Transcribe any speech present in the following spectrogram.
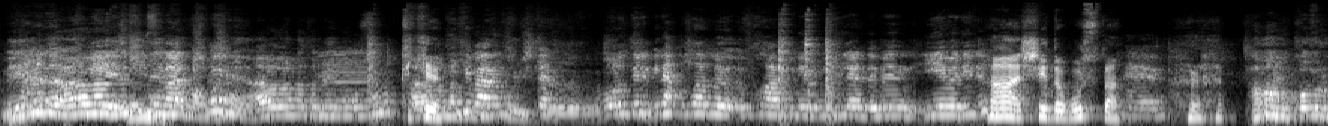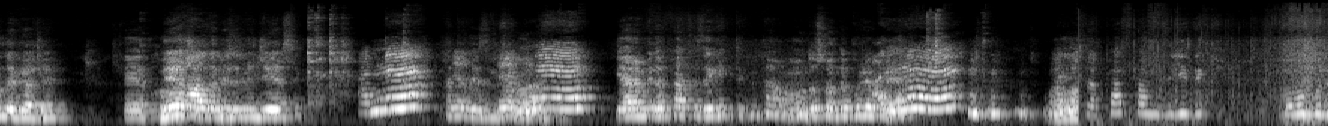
Meyve de aralarında Tiki şimdi var. var. Aralarına da meyve olsa mı? Tiki. Aralarına Tiki bir varmış koy işte. işte. Orada dedim inatlıklarla Ufuk abine bindiler de ben yiyemediydim. Ha şeyde kursta. He. Tamam mı? Komurun da geldi. Ee, Ne kaldı bizim ince yesek? Anne. Var. Yarın bir de patatese gittik mi tamam ondan sonra da güle güle. Anne. Vallahi Pastamızı yedik. Doğum günü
